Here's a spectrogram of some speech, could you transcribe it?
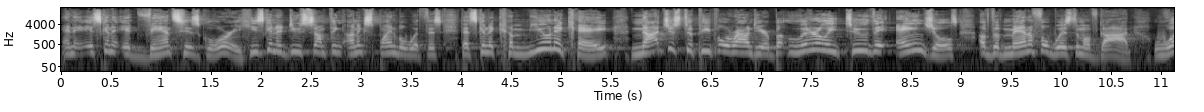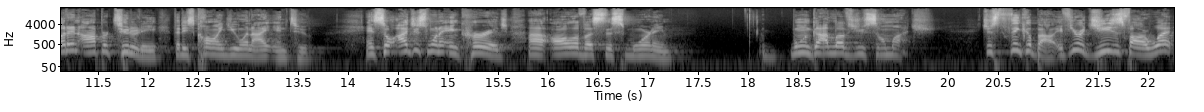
and it's going to advance his glory. He's going to do something unexplainable with this that's going to communicate not just to people around here, but literally to the angels of the manifold wisdom of God. What an opportunity that he's calling you and I into. And so I just want to encourage uh, all of us this morning one, God loves you so much. Just think about if you're a Jesus follower, what,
